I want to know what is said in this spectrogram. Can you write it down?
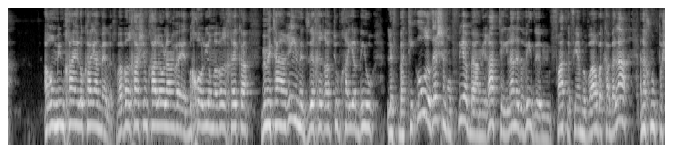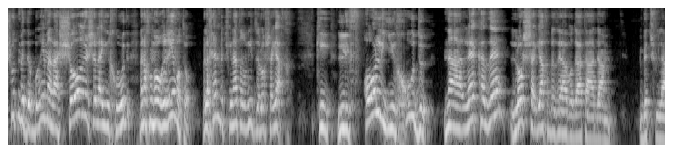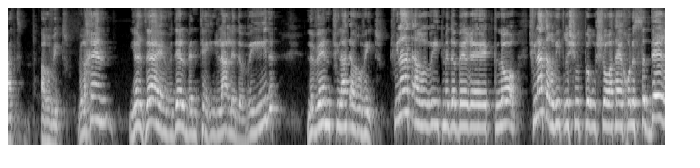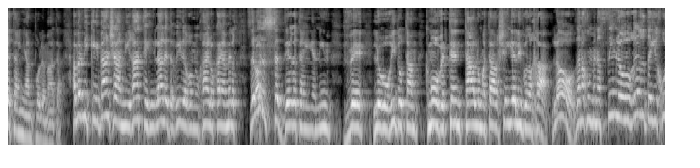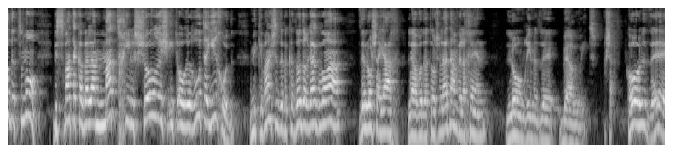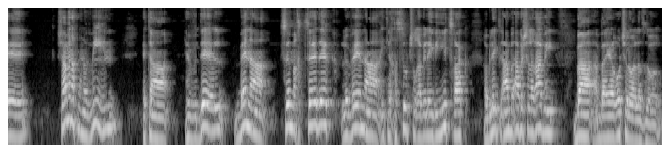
ארוממך אלוקי המלך, ואברך שמך לעולם ועד, בכל יום אברכך, ומתארים את זכר רב טובך יביעו. בתיאור הזה שמופיע באמירת תהילה לדוד, ובפרט לפי המבואר בקבלה, אנחנו פשוט מדברים על השורש של הייחוד, ואנחנו מעוררים אותו. ולכן בתפילת ערבית זה לא שייך. כי לפעול ייחוד נעלה כזה, לא שייך בזה עבודת האדם בתפילת ערבית. ולכן זה ההבדל בין תהילה לדוד לבין תפילת ערבית. תפילת ערבית מדברת לא, תפילת ערבית רשות פירושו, אתה יכול לסדר את העניין פה למטה. אבל מכיוון שהאמירה תהילה לדוד ארוממך אלוקי המלך, זה לא לסדר את העניינים ולהוריד אותם כמו ותן טל ומטר שיהיה לברכה. לא, זה אנחנו מנסים לעורר את הייחוד עצמו. בשפת הקבלה מתחיל שורש התעוררות הייחוד. מכיוון שזה בכזו דרגה גבוהה, זה לא שייך לעבודתו של האדם, ולכן לא אומרים את זה בערבית. עכשיו, כל זה... עכשיו אנחנו נבין את ההבדל בין הצמח צדק לבין ההתייחסות של רבי לוי יצחק, רבי אבא של הרבי, בהערות שלו על הזוהר.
